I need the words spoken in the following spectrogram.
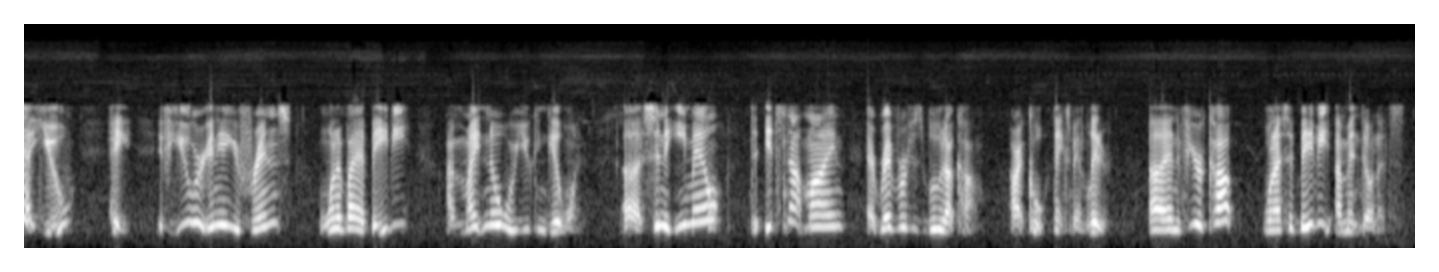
Yeah, you. Hey, if you or any of your friends want to buy a baby, I might know where you can get one. Uh, send an email to it's not mine at redversusblue.com. All right, cool. Thanks, man. Later. Uh, and if you're a cop, when I said baby, I meant donuts.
